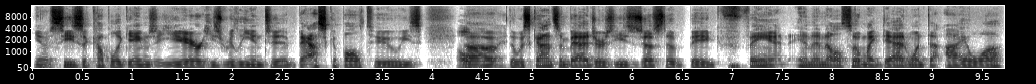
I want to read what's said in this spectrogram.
you know, sees a couple of games a year. He's really into basketball too. He's Oh, uh, the Wisconsin Badgers. He's just a big fan. And then also, my dad went to Iowa,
